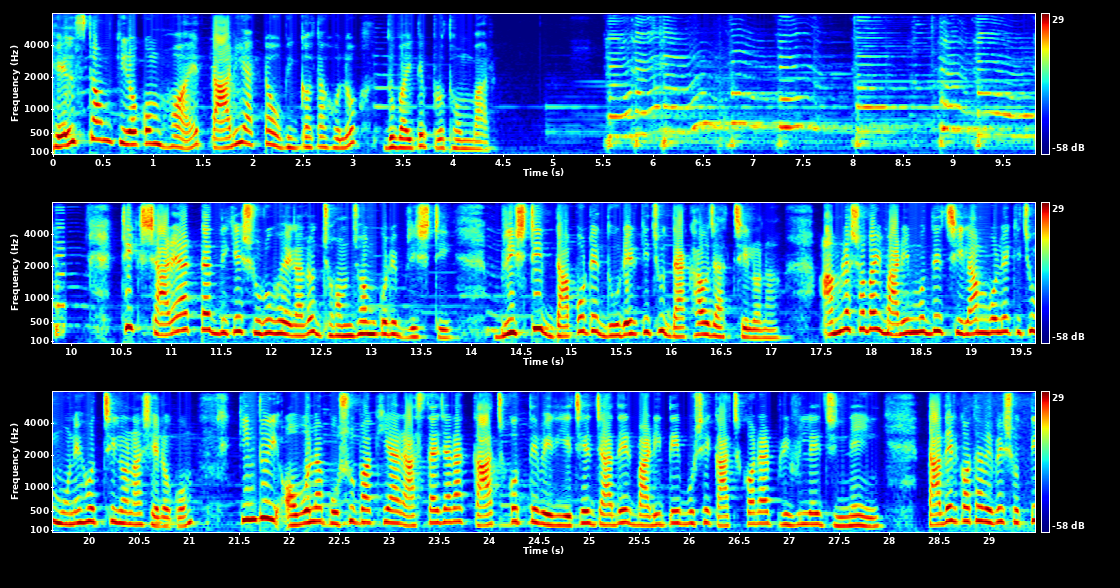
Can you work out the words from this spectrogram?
হেলস্টম কীরকম হয়, তারই একটা অভিজ্ঞতা হলো দুবাইতে প্রথমবার। ঠিক সাড়ে আটটার দিকে শুরু হয়ে গেল ঝমঝম করে বৃষ্টি। বৃষ্টির দাপটে দূরের কিছু দেখাও যাচ্ছিল না। আমরা সবাই বাড়ির মধ্যে ছিলাম বলে কিছু মনে হচ্ছিল না সেরকম। কিন্তু এই অবলা পশু পাখি আর রাস্তায় যারা কাজ করতে বেরিয়েছে, যাদের বাড়িতে বসে কাজ করার প্রিভিলেজ নেই, তাদের কথা ভেবে সত্যি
